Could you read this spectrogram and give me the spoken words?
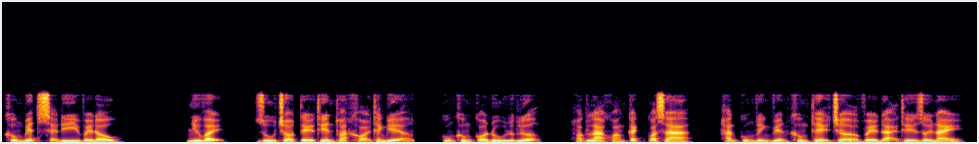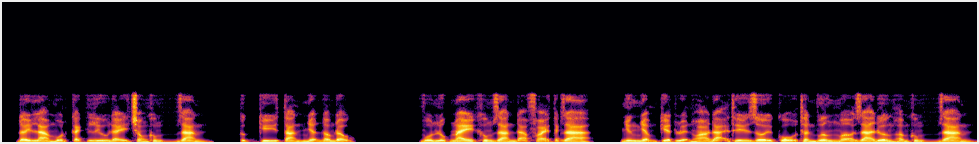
không biết sẽ đi về đâu. Như vậy, dù cho Tề Thiên thoát khỏi thánh địa, cũng không có đủ lực lượng, hoặc là khoảng cách quá xa, hắn cũng vĩnh viễn không thể trở về đại thế giới này, đây là một cách lưu đày trong không gian, cực kỳ tàn nhẫn âm độc. Vốn lúc này không gian đã phải tách ra, nhưng nhậm kiệt luyện hóa đại thế giới cổ thần vương mở ra đường hầm không gian,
